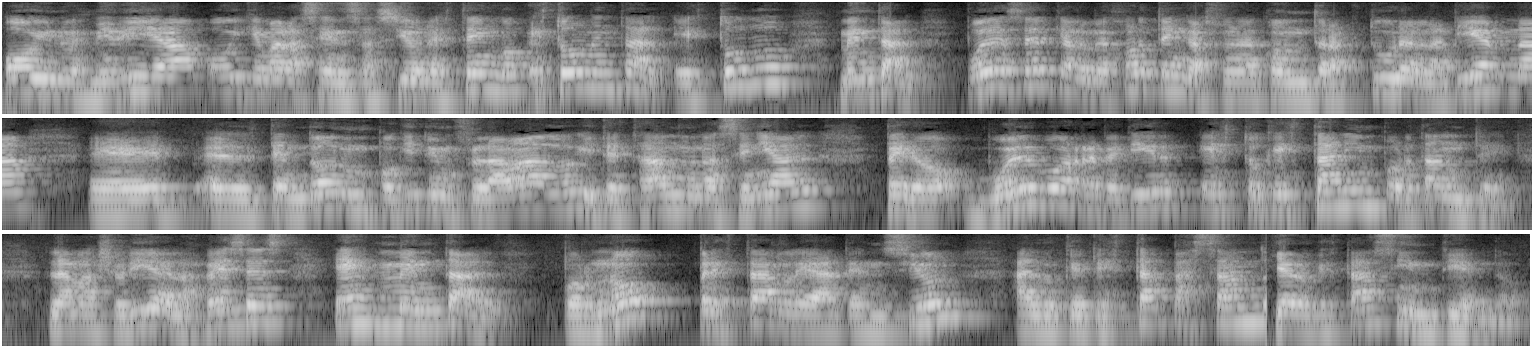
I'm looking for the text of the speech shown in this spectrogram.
hoy no es mi día, hoy qué malas sensaciones tengo. Es todo mental, es todo mental. Puede ser que a lo mejor tengas una contractura en la pierna, eh, el tendón un poquito inflamado y te está dando una señal, pero vuelvo a repetir esto que es tan importante. La mayoría de las veces es mental, por no prestarle atención a lo que te está pasando y a lo que estás sintiendo.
